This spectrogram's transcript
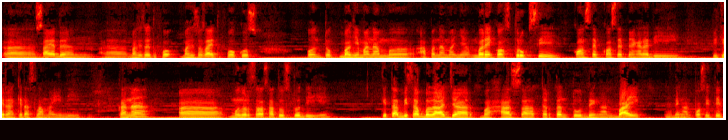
uh, saya dan uh, mahasiswa itu mahasiswa saya itu fokus untuk bagaimana me, apa namanya merekonstruksi konsep-konsep yang ada di pikiran kita selama ini. Karena uh, menurut salah satu studi kita bisa belajar bahasa tertentu dengan baik hmm. dengan positif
